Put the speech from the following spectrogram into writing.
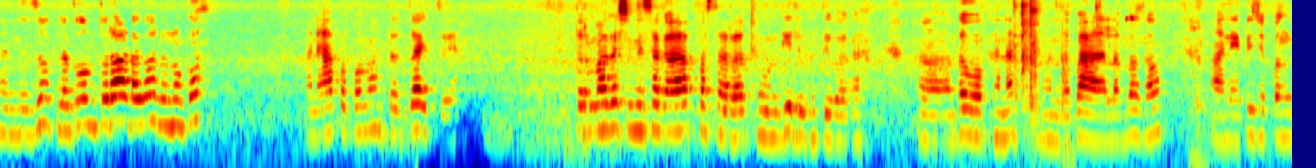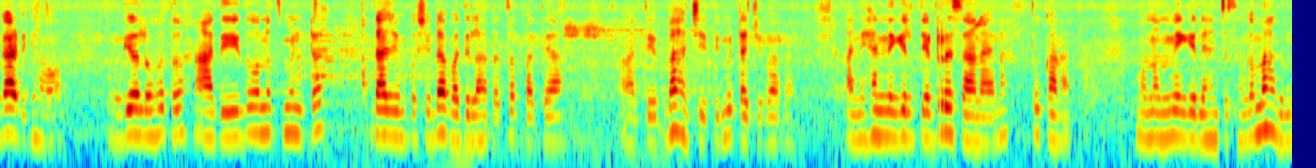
आणि झोपला दोन तो राडा घालू नको. आणि आपा पण म्हणतात जायचंय. तर मग अशी मी सगळा पसारा ठेवून गेली होती बघा. दवाखान्यात म्हणलं बाळाला बघावं आणि तिची पण गाठ घ्यावं. गेलो होतो आधी दोनच मिनटं. दाजींपाशी डबा दिला होता चपात्या ते भाजी ती मिठाची बघा. आणि ह्यांनी गेले ते ड्रेस आणायला दुकानात. म्हणून मी गेले ह्यांच्या संग मागणं.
